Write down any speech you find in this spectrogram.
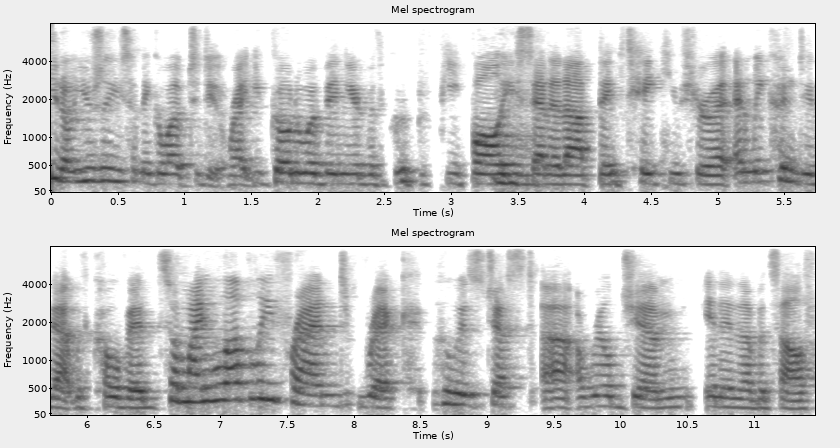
you know usually something you go out to do right? You go to a vineyard with a group of people you Mhm. set it up they take you through it and we couldn't do that with covid. So my lovely friend rick who is just uh, a real gem in and of itself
